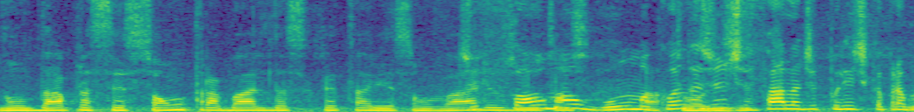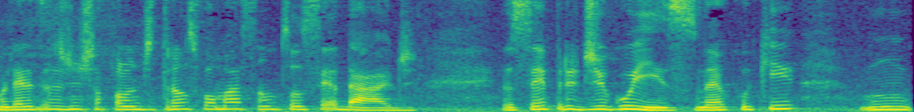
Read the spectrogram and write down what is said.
Não dá para ser só um trabalho da secretaria, são vários De forma alguma. Atores, Quando a gente né? fala de política para mulheres, a gente está falando de transformação de sociedade. Eu sempre digo isso, né? Porque um,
